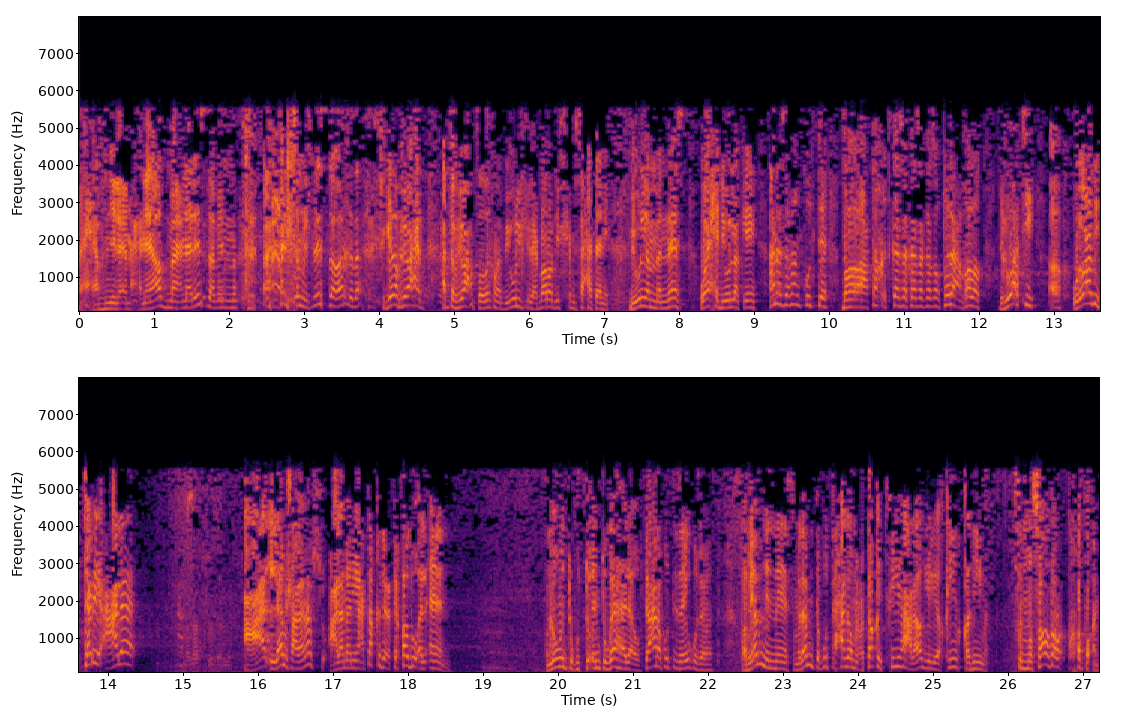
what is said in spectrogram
يا ابني لا ما إحنا يا ما إحنا لسه من انت مش لسه واخد عشان كده في واحد حتى في واحد صديقنا بيقول العبارة دي في مساحة تانية. بيقول لما الناس واحد يقول لك إيه؟ أنا زمان كنت بعتقد كذا كذا كذا وطلع غلط. دلوقتي آه، ويقعد يتريق على ع- لا مش على نفسه على من يعتقد اعتقاده الآن. قول لهم أنتوا كنتوا أنتوا جهلة وبتاع أنا كنت زيكم زمان. طب يا ابن الناس ما دام أنت كنت حاجة معتقد فيها على وجه اليقين قديما ثم صادرت خطا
